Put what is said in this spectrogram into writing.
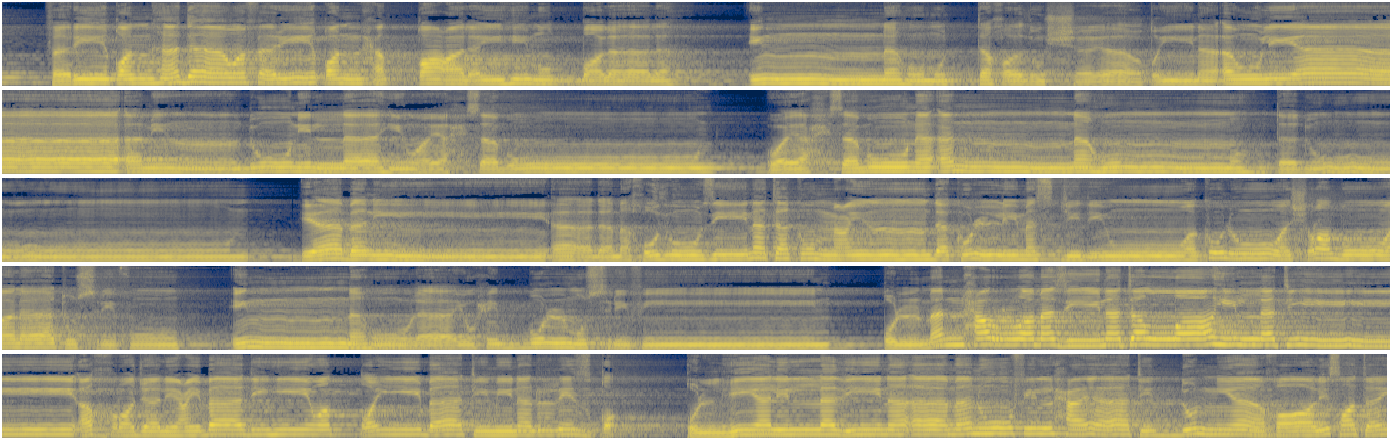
فريقا هدى وفريقا حق عليهم الضلالة. إنهم اتخذوا الشياطين أولياء من دون الله ويحسبون ويحسبون أنهم مهتدون. يا بني آدم خذوا زينتكم عند كل مسجد وكلوا واشربوا ولا تسرفوا إنه لا يحب المسرفين. قل من حرم زينة الله التي أخرج لعباده والطيبات من الرزق ۖ. قل هي للذين آمنوا في الحياة الدنيا خالصة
